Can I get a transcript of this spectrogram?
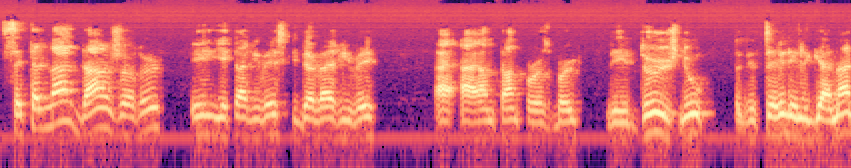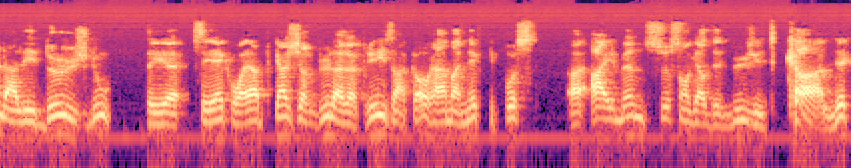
c'est tellement dangereux et il est arrivé ce qui devait arriver à, Anton Forsberg. Les deux genoux, tirer des ligaments dans les deux genoux, c'est euh, incroyable. Puis quand j'ai revu la reprise encore à Monique qui pousse euh, Hyman sur son gardien de but, j'ai dit, calique,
